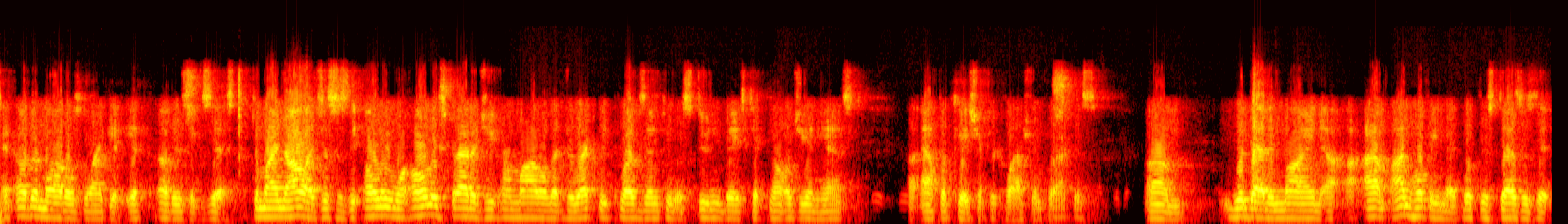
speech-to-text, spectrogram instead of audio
and other models like it if others exist. To my knowledge, this is the only one, only strategy or model that directly plugs into a student-based technology-enhanced uh, application for classroom practice. Um, with that in mind, I, I'm hoping that what this does is that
